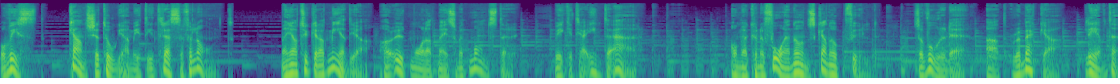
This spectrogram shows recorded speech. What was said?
och visst, kanske tog jag mitt intresse för långt. Men jag tycker att media har utmålat mig som ett monster, vilket jag inte är. Om jag kunde få en önskan uppfylld så vore det att Rebecca levde.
